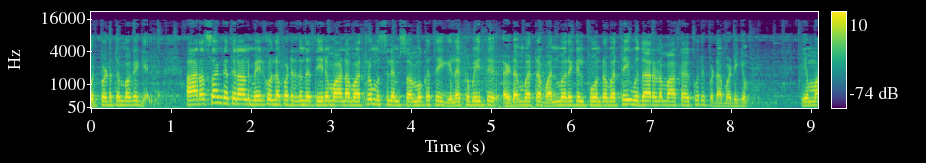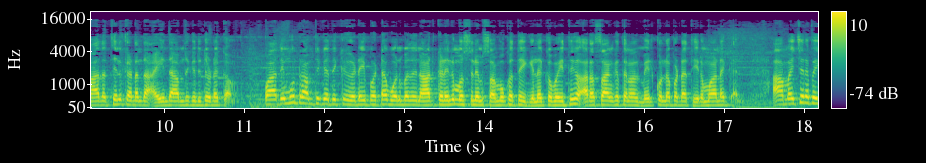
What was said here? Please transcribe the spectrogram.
உட்படுத்தும் வகையில் அரசாங்கத்தினால் மேற்கொள்ளப்பட்டிருந்த தீர்மானம் மற்றும் முஸ்லிம் சமூகத்தை இலக்கு வைத்து இடம்பெற்ற வன்முறைகள் போன்றவற்றை உதாரணமாக குறிப்பிட முடியும். இம்மாதத்தில் கடந்த ஐந்தாம் தேதி தொடக்கம் பதிமூன்றாம் தேதிக்கு இடைப்பட்ட ஒன்பது நாட்களில் முஸ்லிம் சமூகத்தை இலக்கு வைத்து அரசாங்கத்தினால் மேற்கொள்ளப்பட்ட தீர்மானங்கள் அமைச்சரவை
